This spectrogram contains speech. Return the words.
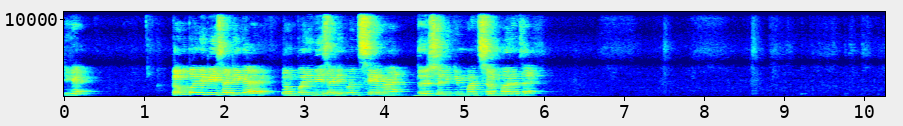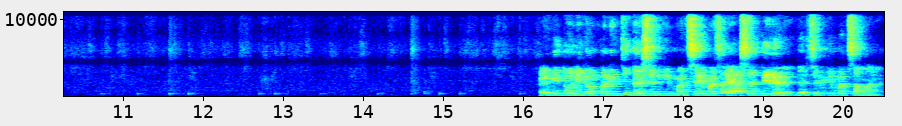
ठीक आहे? कंपनी बी साठी काय आहे? कंपनी बी साठी पण सेम आहे. दर्शनी किंमत शंभरच आहे. कारण की दोन्ही कंपन्यांची दर्शन किंमत सेमच आहे असं दिलेलं आहे. दर्शन किंमत समान आहे.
